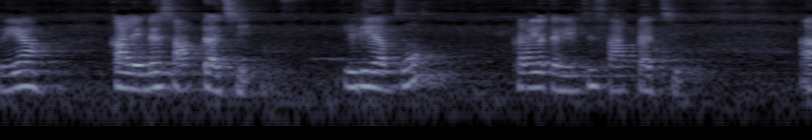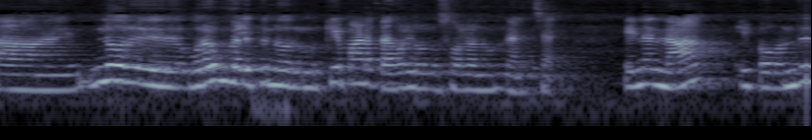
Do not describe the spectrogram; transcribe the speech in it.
சரியா? காலையில சாப்பிட்டாச்சு. இடியாப்பம் கடலைக்கறி வச்சு சாப்பிட்டாச்சு. இன்னொரு உறவுகளுக்கு இன்னொரு முக்கியமான தகவல் ஒன்று சொல்லணும்னு நினைச்சேன். என்னன்னா இப்போ வந்து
